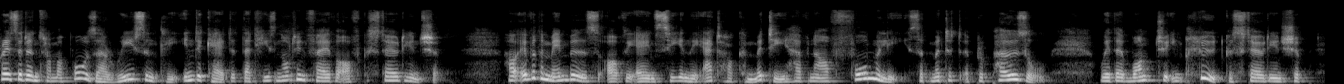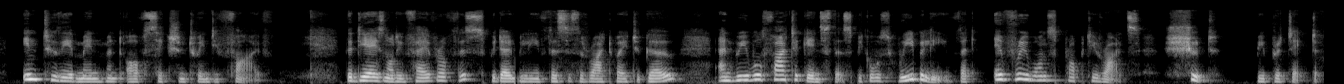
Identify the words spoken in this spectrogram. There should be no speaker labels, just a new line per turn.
President Ramaphosa recently indicated that he's not in favor of custodianship. However, the members of the ANC and the ad hoc committee have now formally submitted a proposal where they want to include custodianship into the amendment of Section 25. The DA is not in favour of this. We don't believe this is the right way to go, and we will fight against this because we believe that everyone's property rights should be protected.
